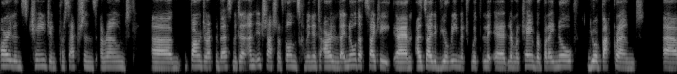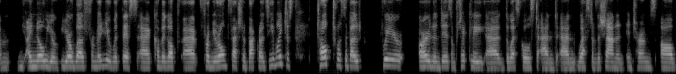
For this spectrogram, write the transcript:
Ireland's changing perceptions around um, foreign direct investment and, international funds coming into Ireland. I know that's slightly um, outside of your remit with uh, Limerick Chamber, but I know your background. Um, I know you're you're well familiar with this uh, coming up uh, from your own professional background. So you might just talk to us about where Ireland is, and particularly uh, the west coast and and west of the Shannon, in terms of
